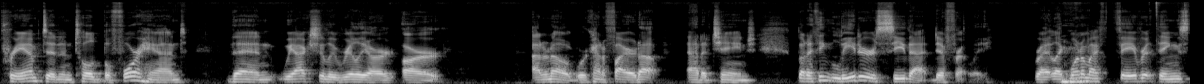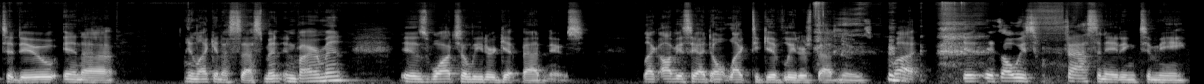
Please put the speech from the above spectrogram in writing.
preempted and told beforehand, then we actually really are are I don't know, we're kind of fired up at a change. But I think leaders see that differently. Right? Like mm-hmm. one of my favorite things to do in a in like an assessment environment is watch a leader get bad news. Like obviously I don't like to give leaders bad news, but it, it's always fascinating to me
